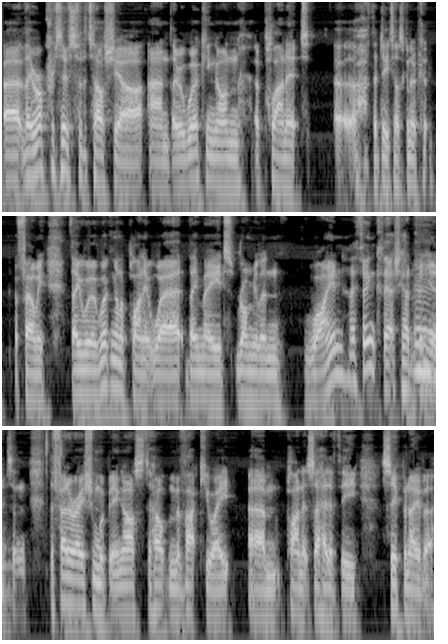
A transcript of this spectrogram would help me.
uh, they were operatives for the Tal Shiar, and they were working on a planet. Uh, the details going to fail me. They were working on a planet where they made Romulan wine. I think they actually had vineyards, and the Federation were being asked to help them evacuate um, planets ahead of the supernova.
